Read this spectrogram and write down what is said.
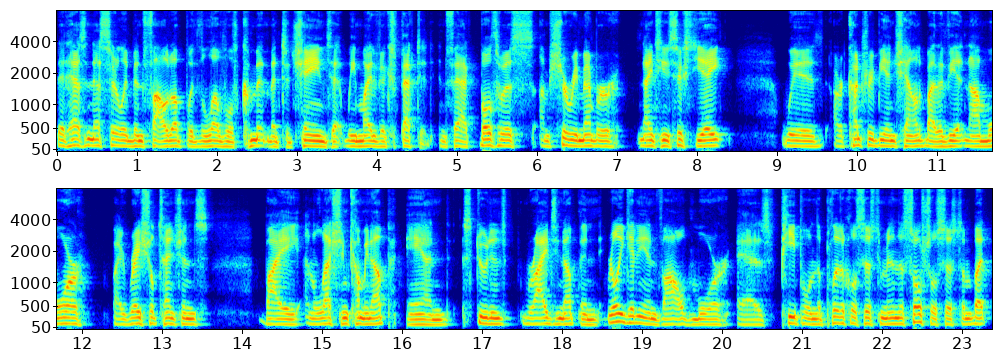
that hasn't necessarily been followed up with the level of commitment to change that we might have expected. In fact, both of us, I'm sure, remember 1968 with our country being challenged by the Vietnam War, by racial tensions, by an election coming up and students rising up and really getting involved more as people in the political system and in the social system. But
